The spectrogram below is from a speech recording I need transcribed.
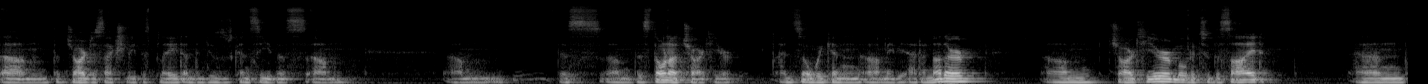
um, the chart is actually displayed and the users can see this um, um, this um, this donut chart here. And so we can uh, maybe add another chart here, move it to the side, and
